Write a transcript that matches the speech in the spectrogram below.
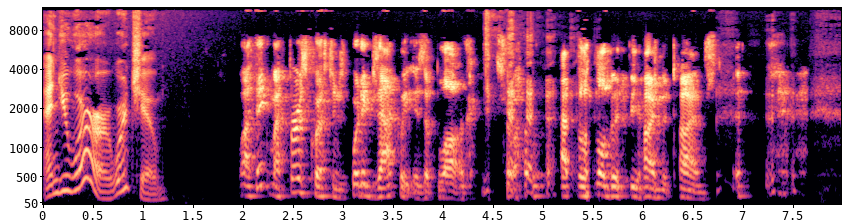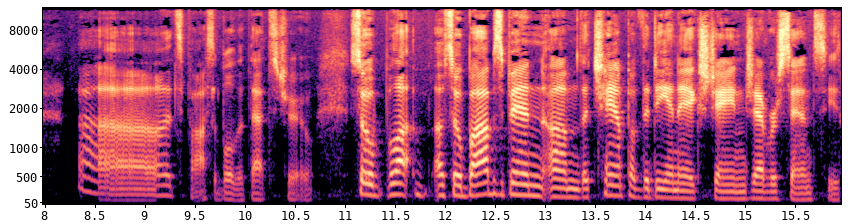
And you were, weren't you? Well, I think my first question is what exactly is a blog? So I'm a little bit behind the times. Uh, it's possible that that's true. So, uh, so Bob's been um, the champ of the DNA exchange ever since. He's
